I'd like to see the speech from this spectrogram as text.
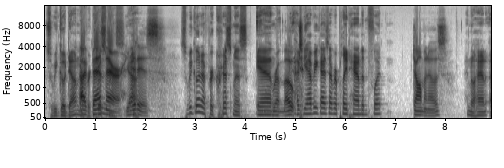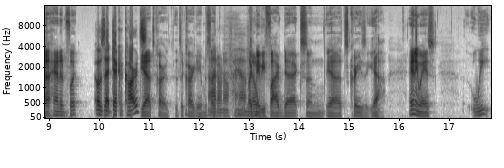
So we go down there for I've been Christmas. there. Yeah. It is So we go there for Christmas and Remote. Have you have you guys ever played hand and foot? dominoes. No, hand uh, hand and foot. Oh, is that deck of cards? Yeah, it's card. It's a card game. It's I like, don't know if I have. like Nope. maybe five decks and yeah, it's crazy. Yeah. Anyways, we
